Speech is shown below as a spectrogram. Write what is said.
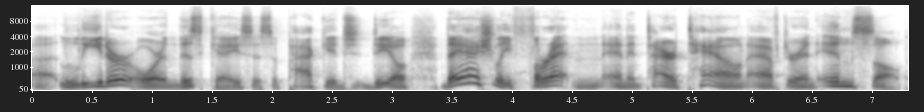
uh, leader, or in this case, it's a package deal. They actually threaten an entire town after an insult.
